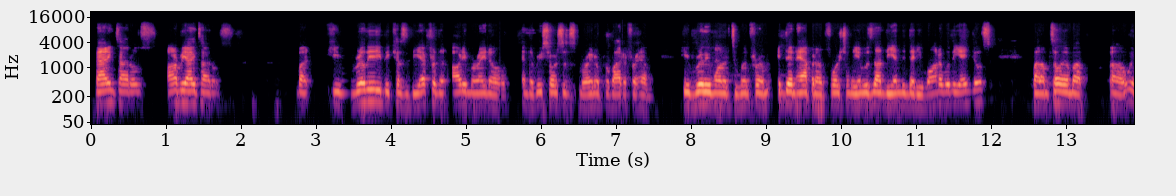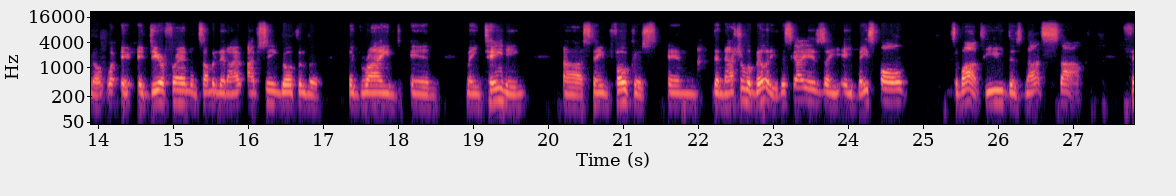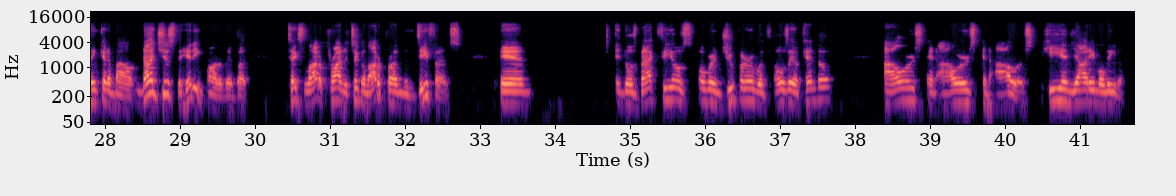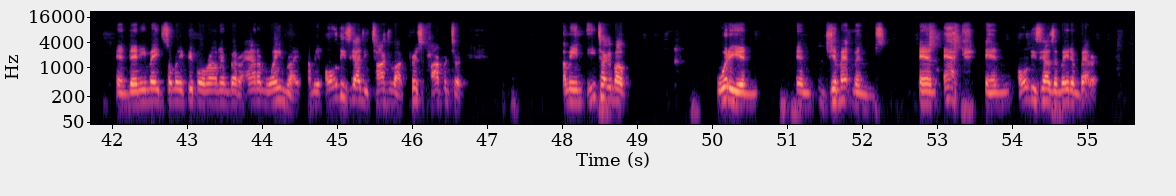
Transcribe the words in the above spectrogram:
batting titles, RBI titles. But he really, because of the effort that Arte Moreno and the resources Moreno provided for him, he really wanted to win for him. It didn't happen, unfortunately. It was not the ending that he wanted with the Angels. But I'm telling you about uh, you know, a, a, dear friend and somebody that I, I've seen go through the, the grind in maintaining, uh, staying focused, and the natural ability. This guy is a, a baseball savant. He does not stop thinking about not just the hitting part of it, but takes a lot of pride. It took a lot of pride in the defense. And in those backfields over in Jupiter with Jose Oquendo, hours and hours and hours. He and Yadi Molina and then he made so many people around him better. Adam Wainwright. I mean, all these guys he talks about, Chris Carpenter. I mean, he talked about Woody and and Jim Edmonds and Eck and all these guys have made him better.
